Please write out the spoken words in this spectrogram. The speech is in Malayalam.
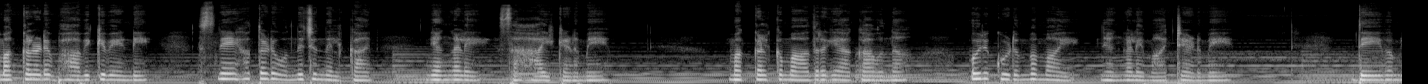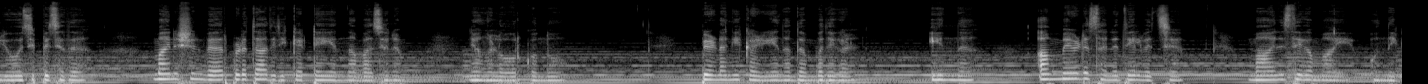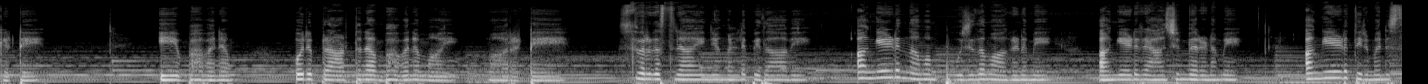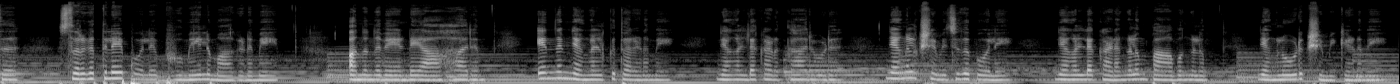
മക്കളുടെ ഭാവിക്ക് വേണ്ടി സ്നേഹത്തോടെ ഒന്നിച്ചു നിൽക്കാൻ ഞങ്ങളെ സഹായിക്കണമേ. മക്കൾക്ക് മാതൃകയാക്കാവുന്ന ഒരു കുടുംബമായി ഞങ്ങളെ മാറ്റണമേ. ദൈവം യോജിപ്പിച്ചത് മനുഷ്യൻ വേർപെടുത്താതിരിക്കട്ടെ എന്ന വചനം ഞങ്ങൾ ഓർക്കുന്നു. പിണങ്ങിക്കഴിയുന്ന ദമ്പതികൾ ഇന്ന് അമ്മയുടെ സന്നിധിയിൽ വെച്ച് മാനസികമായി ഒന്നിക്കട്ടെ. ഈ ഭവനം ഒരു പ്രാർത്ഥനാ ഭവനമായി മാറട്ടെ. സ്വർഗസ്ഥനായ ഞങ്ങളുടെ പിതാവേ അങ്ങയുടെ നാമം പൂജിതമാകണമേ. അങ്ങയുടെ രാജ്യം വരണമേ. അങ്ങയുടെ തിരുമനസ് സ്വർഗത്തിലെ പോലെ ഭൂമിയിലുമാകണമേ. അന്നു വേണ്ട ആഹാരം എന്നും ഞങ്ങൾക്ക് തരണമേ. ഞങ്ങളുടെ കടക്കാരോട് ഞങ്ങൾ ക്ഷമിച്ചതുപോലെ ഞങ്ങളുടെ കടങ്ങളും പാപങ്ങളും ഞങ്ങളോട് ക്ഷമിക്കണമേ.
